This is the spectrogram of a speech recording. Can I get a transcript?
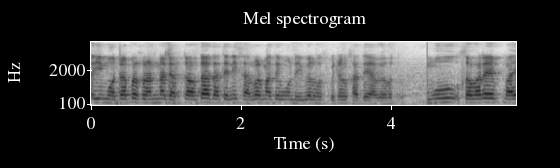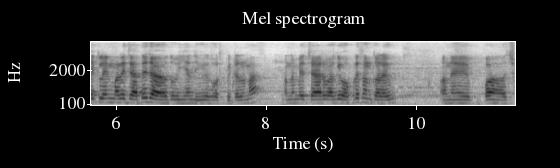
અહીં મોઢા પર કરંટના ઝટકા આવતા હતા, તેની સારવાર માટે હું લેવલ હોસ્પિટલ ખાતે આવ્યો હતો. હું સવારે બાઇક લઈને મારી જાતે જ આવ્યો હતો અહીંયા લેવલ હોસ્પિટલમાં અને મેં ચાર વાગે ઓપરેશન કરાવ્યું અને છ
